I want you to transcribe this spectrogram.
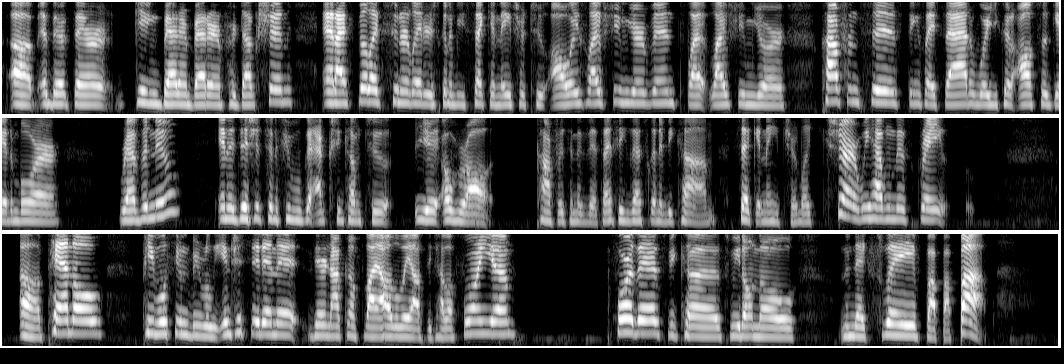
uh, and they're, they're getting better and better in production and i feel like sooner or later it's going to be second nature to always live stream your events like live stream your conferences things like that where you can also get more revenue in addition to the people who actually come to your overall conference and events. I think that's going to become second nature. Like, sure, we having this great uh, panel. People seem to be really interested in it. They're not going to fly all the way out to California for this because we don't know the next wave, bop, bop, bop.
